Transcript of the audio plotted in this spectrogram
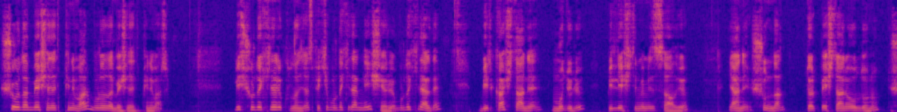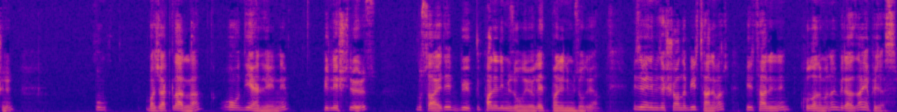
Şurada 5 adet pini var. Burada da 5 adet pini var. Biz şuradakileri kullanacağız. Peki buradakiler ne işe yarıyor? Buradakiler de birkaç tane modülü birleştirmemizi sağlıyor. Yani şundan 4-5 tane olduğunu düşünün. Bu bacaklarla o diğerlerini birleştiriyoruz. Bu sayede büyük bir panelimiz oluyor. LED panelimiz oluyor. Bizim elimizde şu anda bir tane var. Bir tanenin kullanımını birazdan yapacağız.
